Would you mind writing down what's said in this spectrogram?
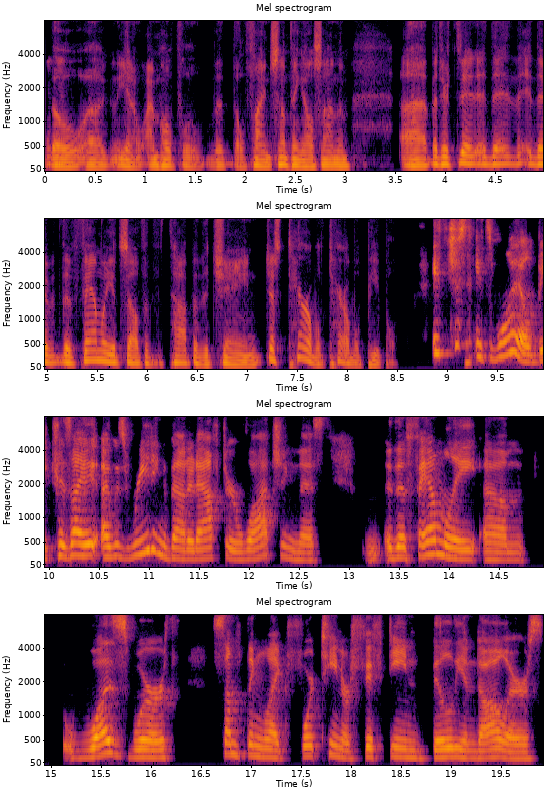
Mhm. though uh, you know i'm hopeful that they'll find something else on them. Uh, but they're, the, the, the, the family itself at the top of the chain just terrible terrible people. It's just it's wild because i i was reading about it after watching this. The family um was worth something like 14 or 15 billion dollars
